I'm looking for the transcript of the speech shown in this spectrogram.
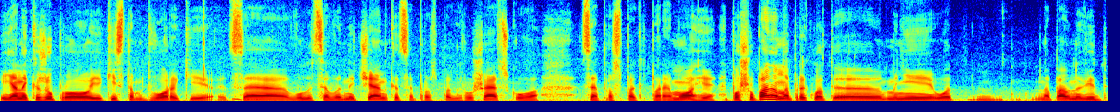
І я не кажу про якісь там дворики. Це вулиця Винниченка, це проспект Грушевського, це проспект Перемоги. По Шопена, наприклад, е, мені от напевно від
